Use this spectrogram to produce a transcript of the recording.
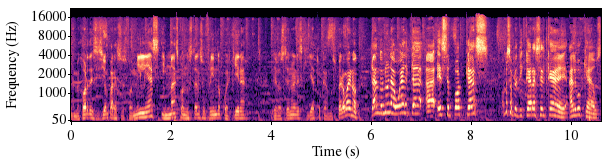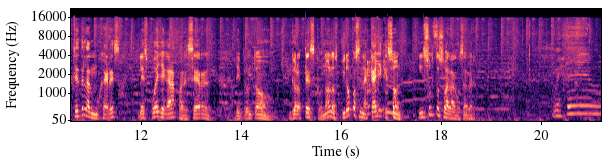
la mejor decisión para sus familias y más cuando están sufriendo cualquiera de los tenores que ya tocamos. Pero bueno, dándole una vuelta a este podcast, vamos a platicar acerca de algo que a ustedes las mujeres les puede llegar a parecer de pronto grotesco, ¿no? Los piropos en la calle que son insultos o halagos, a ver. Güey. Em,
